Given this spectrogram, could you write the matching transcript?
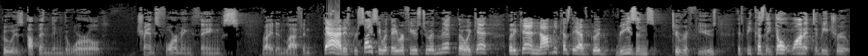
who is upending the world, transforming things right and left. And that is precisely what they refuse to admit, though, again. But again, not because they have good reasons to refuse, it's because they don't want it to be true.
